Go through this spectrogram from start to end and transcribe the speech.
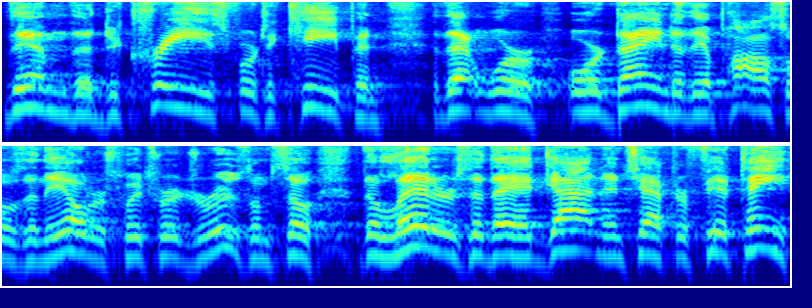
them the decrees for to keep and that were ordained to the apostles and the elders which were at Jerusalem. So the letters that they had gotten in chapter 15,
